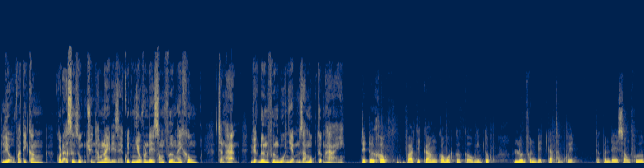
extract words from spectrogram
Liệu Vatican có đã sử dụng chuyến thăm này để giải quyết nhiều vấn đề song phương hay không? Chẳng hạn, việc đơn phương bổ nhiệm giám mục Thượng Hải. Tuyệt đối không. Vatican có một cơ cấu nghiêm túc, luôn phân biệt các thẩm quyền, các vấn đề song phương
